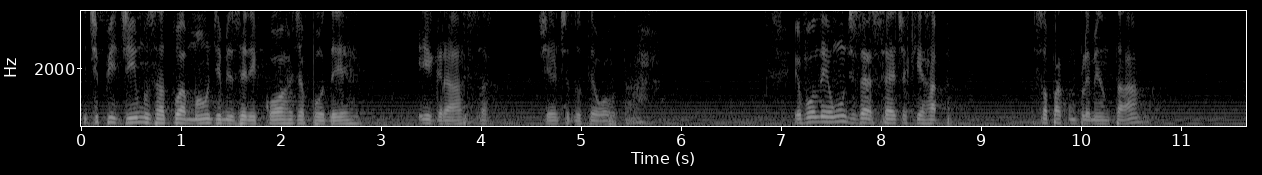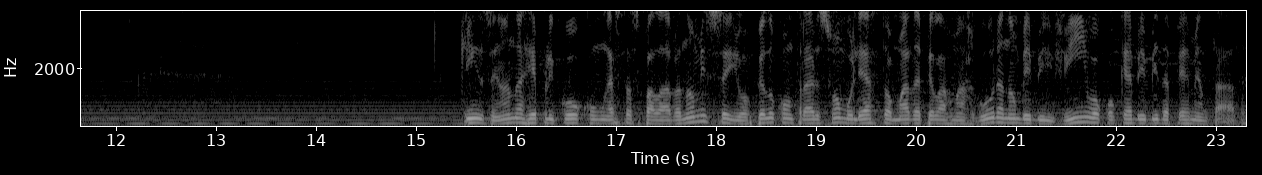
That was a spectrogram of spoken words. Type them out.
e te pedimos a tua mão de misericórdia, poder e graça diante do teu altar. Eu vou ler 1,17 aqui rápido, só para complementar. 15, Ana replicou com estas palavras: Não me, Senhor, pelo contrário, sou uma mulher tomada pela amargura, não bebi vinho ou qualquer bebida fermentada.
